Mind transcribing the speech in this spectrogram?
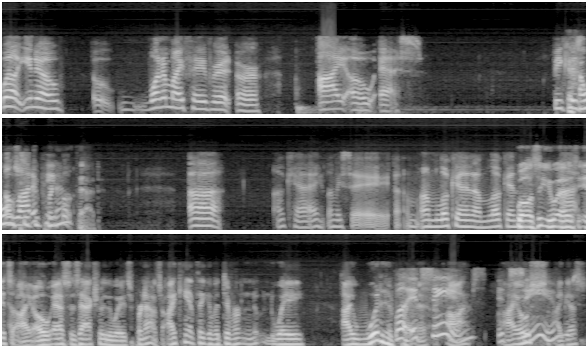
Well, you know, uh, one of my favorite are iOS because a lot of people. that? Uh, okay, let me see. I'm, I'm looking. I'm looking. Well, it's, you, uh, it's iOS is actually the way it's pronounced. I can't think of a different way I would have. well, it seems. It iOS, seems I guess.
